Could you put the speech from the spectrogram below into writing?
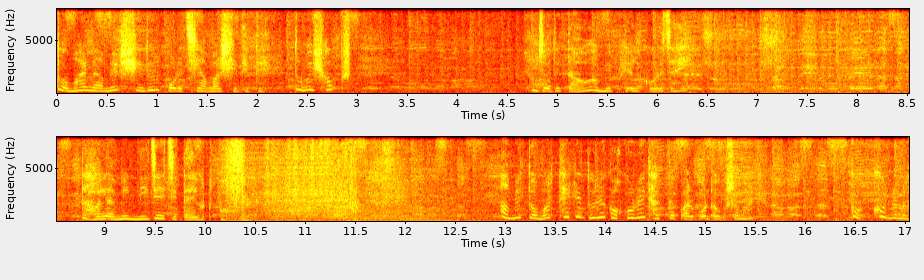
তোমার নামের সিঁদুর পড়েছি আমার সিঁথিতে। তুমি সব যদি তাও আমি ফেল করে যাই, তাহলে আমি নিজেই চিতায় উঠব। আমি তোমার থেকে দূরে কখনোই থাকতে পারব না অংশমান কখনো না।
